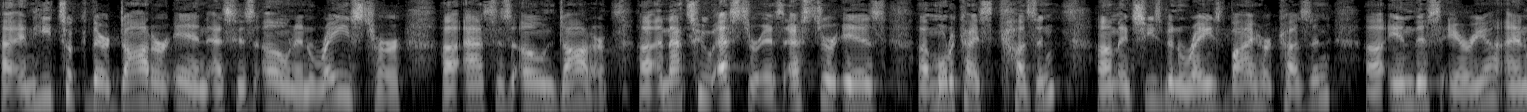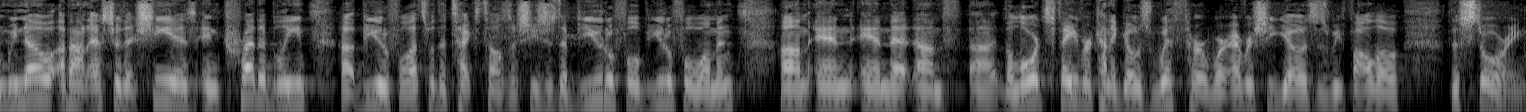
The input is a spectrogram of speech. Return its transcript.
uh, and he took their daughter in as his own and raised her uh, as his own daughter. Uh, and that's who Esther is. Esther is uh, Mordecai's cousin, um, and she's been raised by her cousin in this area. And we know about Esther that she is incredibly beautiful. That's what the text tells us. She's just a beautiful, beautiful woman, um, and, and that um, the Lord's favor kind of goes with her her wherever she goes as we follow the story.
